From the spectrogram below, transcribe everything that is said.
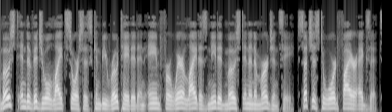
Most individual light sources can be rotated and aimed for where light is needed most in an emergency, such as toward fire exits.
